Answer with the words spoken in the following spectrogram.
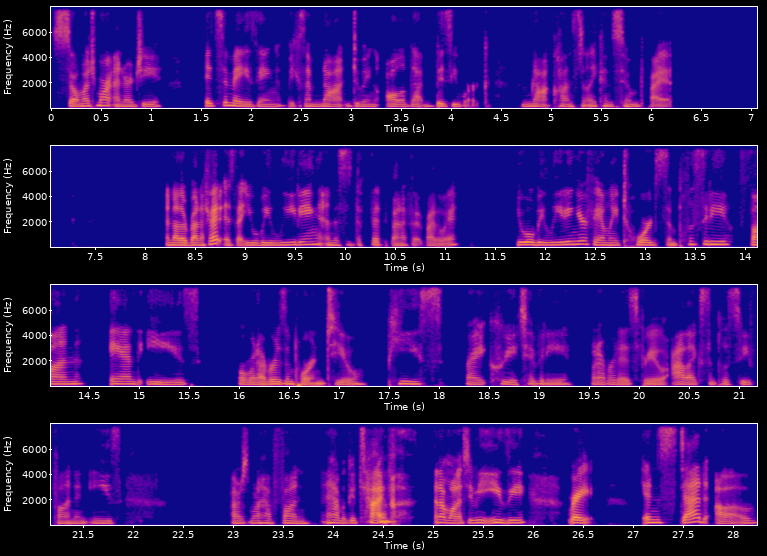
so much more energy. It's amazing because I'm not doing all of that busy work. I'm not constantly consumed by it. Another benefit is that you will be leading, and this is the fifth benefit, by the way, you will be leading your family towards simplicity, fun, and ease, or whatever is important to you peace, right? Creativity, whatever it is for you. I like simplicity, fun, and ease. I just want to have fun and have a good time and I want it to be easy, right? Instead of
